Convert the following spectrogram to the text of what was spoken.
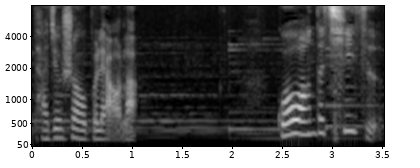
他就受不了了。国王的妻子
